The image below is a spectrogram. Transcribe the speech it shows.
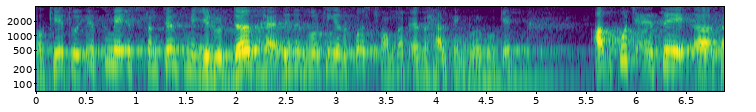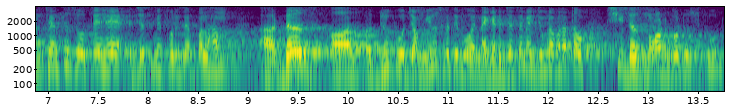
ओके तो इसमें, इस सेंटेंस में ये जो डज है this is working as a first form not as a helping verb okay अब कुछ ऐसे सेंटेंसेस होते हैं जिसमें फॉर एग्जांपल हम डज और डू को जब यूज़ करते हैं, वो है नेगेटिव जैसे मैं एक जुमला बनाता हूँ she does not go to school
